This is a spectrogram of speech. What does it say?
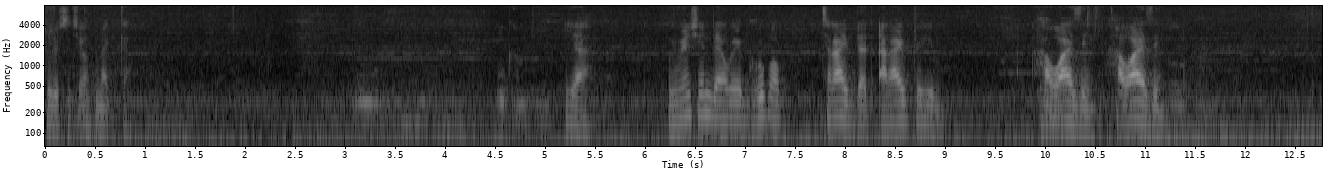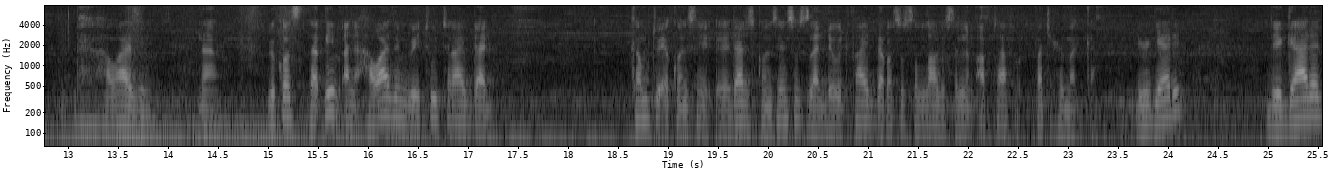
to the city of Mecca? Who, who come to him? yeah. We mentioned there were a group of tribe that arrived to him. Hawazin Hawazin. Oh, Hawazin. Now because Thaqif and Hawazin were two tribes that come to a consen- uh, that is consensus that they would fight the Rasul after Fatih Mecca. Do you get it they gathered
